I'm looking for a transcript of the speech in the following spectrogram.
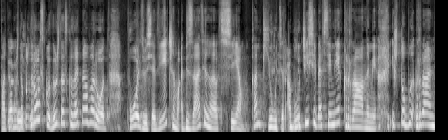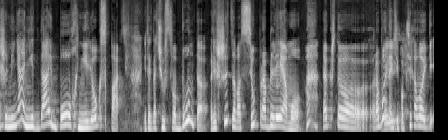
Потому что подростку нужно сказать наоборот. Пользуйся вечером обязательно всем. Компьютер, облучи себя всеми экранами. И чтобы раньше меня, не дай бог, не лег спать. И тогда чувство бунта решит за вас всю проблему. Так что работайте боюсь, по психологии.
